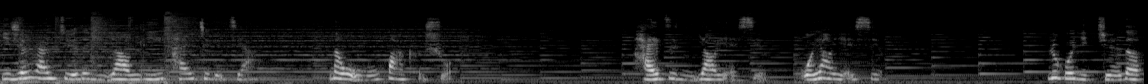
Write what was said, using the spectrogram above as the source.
你仍然觉得你要离开这个家，那我无话可说。孩子你要也行，我要也行。如果你觉得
